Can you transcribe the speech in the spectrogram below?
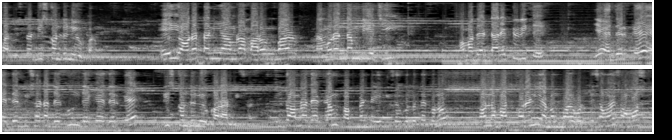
সার্ভিসটা ডিসকন্টিনিউ করো। এই অর্ডারটা নিয়ে আমরা বারংবার মেমোরেন্ডাম দিয়েছি। আমাদের ডাইরেক্টরিতে যে এদেরকে, এদের বিষয়টা দেখুন, দেখে এদেরকে ডিসকন্টিনিউ করার বিষয়। কিন্তু আমরা দেখলাম গভর্নমেন্ট এই বিষয়গুলোতে কোনো কর্ণপাত করেনি এবং পরবর্তী সময়ে সমস্ত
